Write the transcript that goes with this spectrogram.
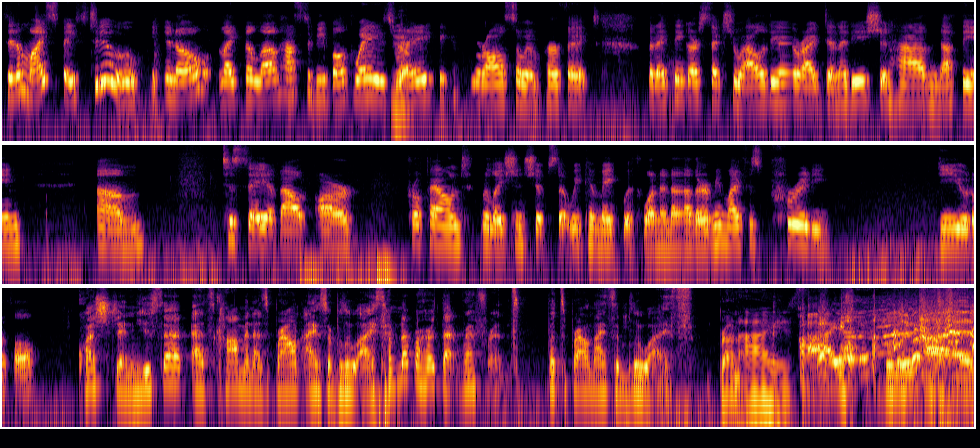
sit in my space too you know like the love has to be both ways yeah. right because we're all so imperfect but i think our sexuality or identity should have nothing um, to say about our profound relationships that we can make with one another i mean life is pretty beautiful Question. You said as common as brown eyes or blue eyes. I've never heard that reference. What's brown eyes and blue eyes? Brown eyes. Eyes. blue eyes.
